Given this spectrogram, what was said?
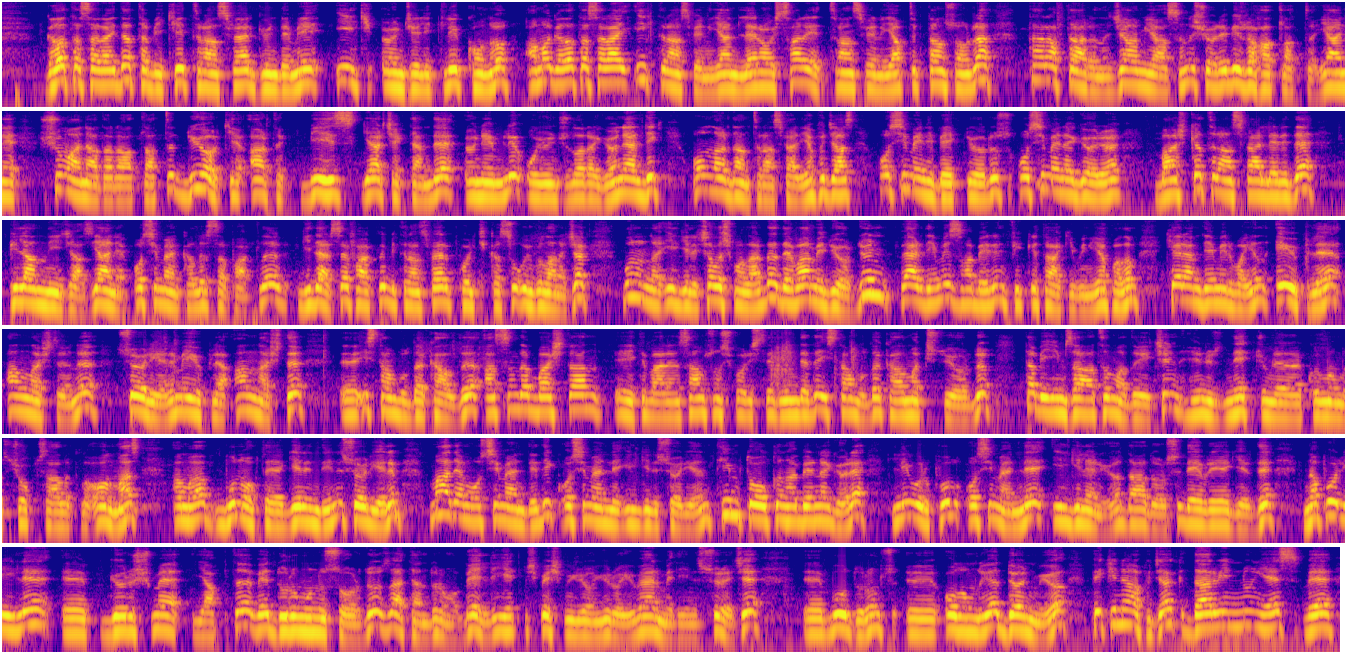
Galatasaray'da tabii ki transfer gündemi ilk öncelikli konu ama Galatasaray ilk transferini yani Leroy Sané transferini yaptıktan sonra taraftarını, camiasını şöyle bir rahatlattı. Yani şu manada rahatlattı. Diyor ki artık biz gerçekten de önemli oyunculara yöneldik. Onlardan transfer yapacağız. Osimhen'i bekliyoruz. Osimhen'e göre başka transferleri de planlayacağız. Yani Osimhen kalırsa farklı, giderse farklı bir transfer politikası uygulanacak. Bununla ilgili çalışmalar da devam ediyor. Dün verdiğimiz haberin fikri takibini yapalım. Kerem Demirbay'ın Eyüp'le anlaştığını söyleyelim. Eyüp'le anlaştı. Ee, İstanbul'da kaldı. Aslında baştan itibaren Samsun Spor istediğinde de İstanbul'da kalmak istiyordu. Tabii imza atılmadığı için henüz net cümleler kurmamız çok sağlıklı olmaz. Ama bu noktaya gelindiğini söyleyelim. Madem Osimen dedik, Osimen'le ilgili söyleyelim. Tim Talk'un haberine göre Liverpool Osimen'le ilgileniyor. Daha doğrusu devreye girdi. Napoli ile e, görüşme yaptı ve durumunu sordu. Zaten durumu belli. 75 milyon euroyu vermediğiniz sürece e, bu durum e, olumluya dönmüyor. Peki ne yapacak? Darwin Nunez ve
